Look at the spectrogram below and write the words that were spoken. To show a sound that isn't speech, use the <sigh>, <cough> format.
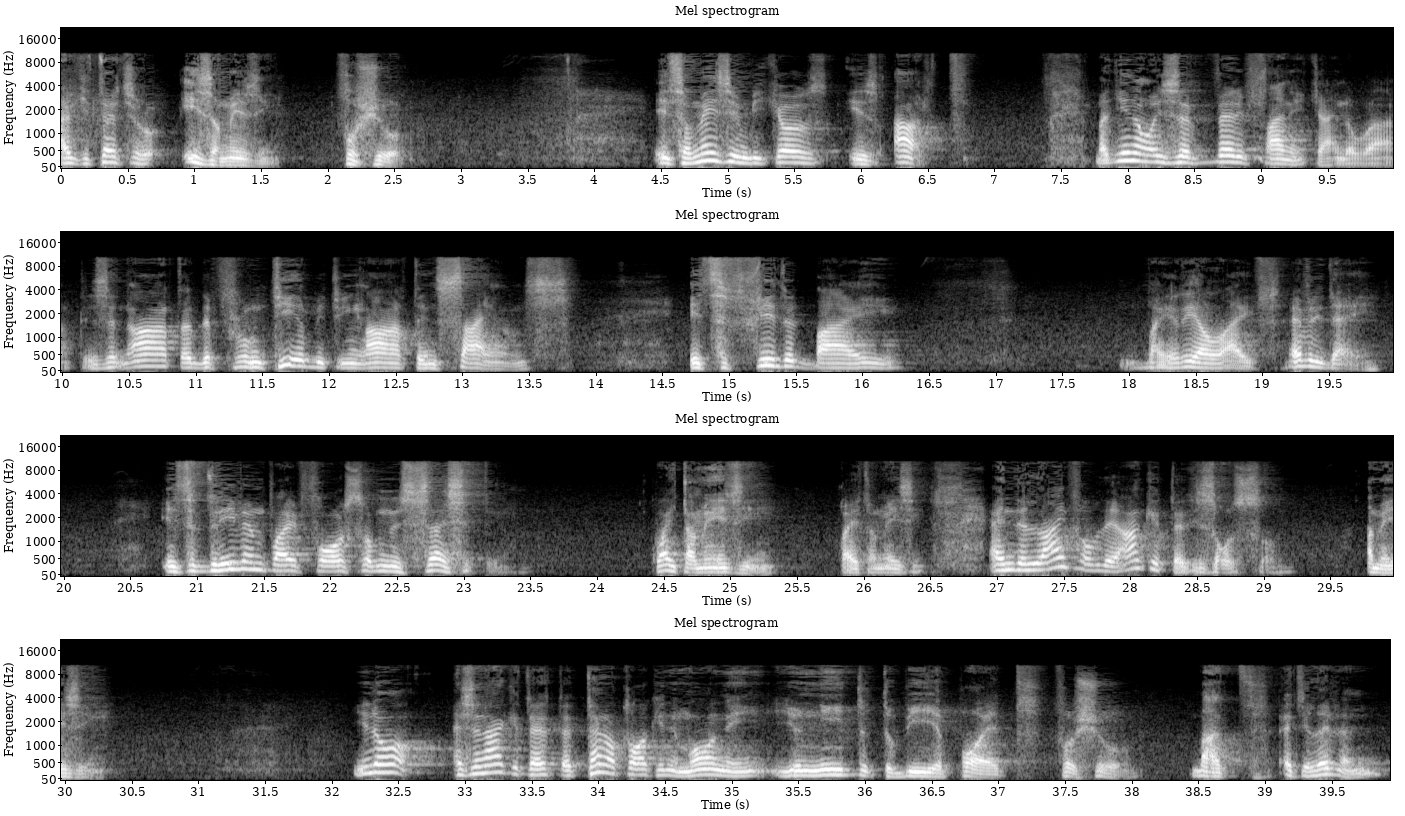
architecture is amazing, for sure. It's amazing because it's art. But you know, it's a very funny kind of art. It's an art at the frontier between art and science. It's fed by, by real life every day. It's driven by force of necessity. Quite amazing, quite amazing. And the life of the architect is also amazing. You know, as an architect, at 10 o'clock in the morning, you need to be a poet, for sure. But at 11,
